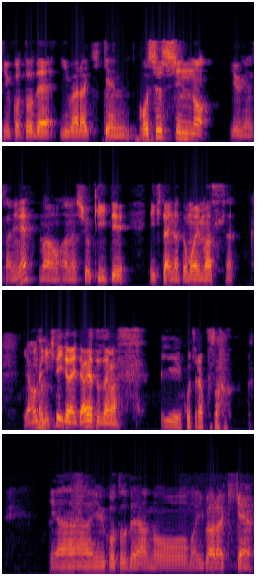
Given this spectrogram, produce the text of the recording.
ということで、茨城県ご出身のゆうげんさんにね、まあお話を聞いていきたいなと思います。いや、本当に来ていただいてありがとうございます。いえいえ、こちらこそ。い、やー、いうことで、あのーまあ茨城県、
